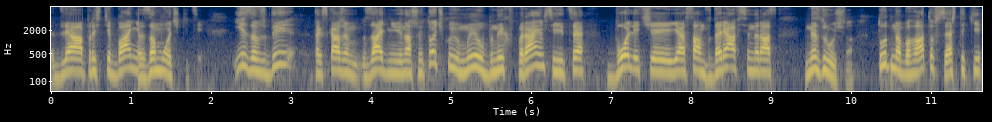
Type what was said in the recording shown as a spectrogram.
для пристібання замочки ці. І завжди, так скажемо, задньою нашою точкою ми об них впираємося, і це боляче. Я сам вдарявся не раз, незручно. Тут набагато все ж таки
